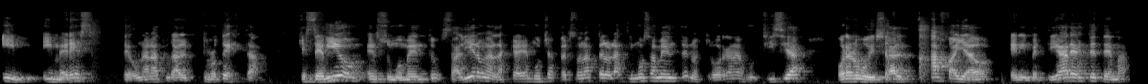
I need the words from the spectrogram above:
y, y merece una natural protesta que se vio en su momento. Salieron a las calles muchas personas, pero lastimosamente nuestro órgano de justicia, órgano judicial, ha fallado en investigar este tema,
